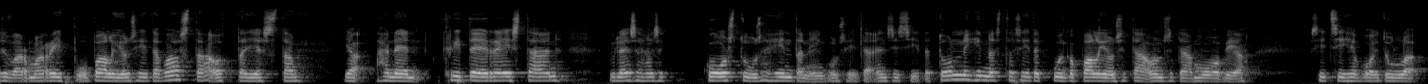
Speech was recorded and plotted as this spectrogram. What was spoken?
Se varmaan riippuu paljon siitä vastaanottajasta ja hänen kriteereistään. Yleensähän se koostuu se hinta niin kuin siitä, ensin siitä tonnihinnasta, siitä kuinka paljon sitä on sitä muovia. Sitten siihen voi tulla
